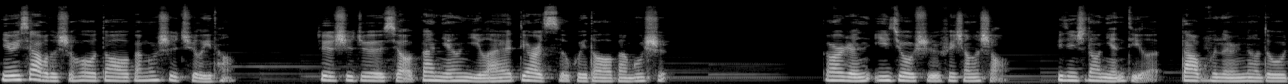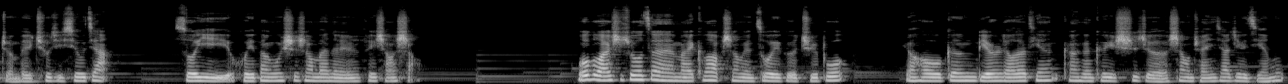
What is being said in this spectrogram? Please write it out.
因为下午的时候到办公室去了一趟，这也是这小半年以来第二次回到办公室。当然，人依旧是非常的少，毕竟是到年底了，大部分的人呢都准备出去休假，所以回办公室上班的人非常少。我本来是说在 My Club 上面做一个直播，然后跟别人聊聊天，看看可以试着上传一下这个节目。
